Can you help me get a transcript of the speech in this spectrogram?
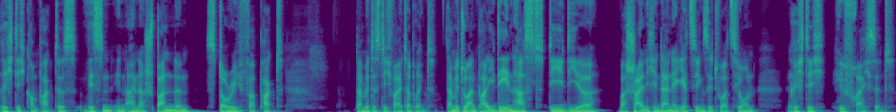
richtig kompaktes Wissen in einer spannenden Story verpackt, damit es dich weiterbringt. Damit du ein paar Ideen hast, die dir wahrscheinlich in deiner jetzigen Situation richtig hilfreich sind.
